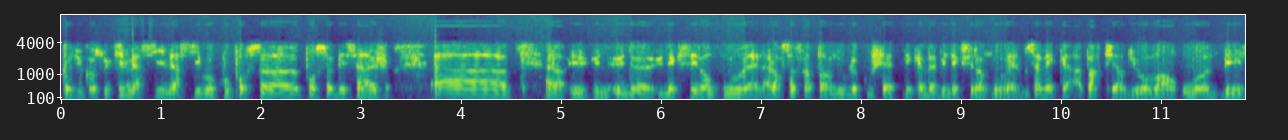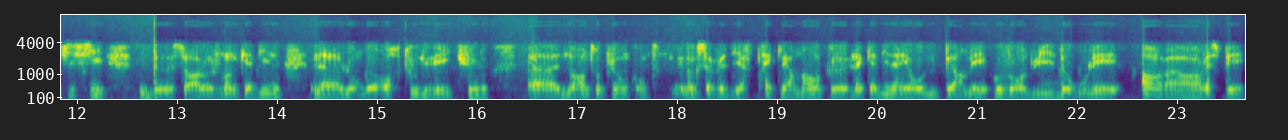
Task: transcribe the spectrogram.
que du constructif. Merci, merci beaucoup pour ce pour ce message. Euh, alors une, excellente nouvelle. Alors ça sera pas en double couchette, mais quand même une excellente nouvelle. Vous savez qu'à partir du moment où on bénéficie de ce rallongement de cabine, la longueur hors tout du véhicule euh, ne rentre plus en compte. Et donc ça veut dire très clairement que la cabine aéro nous permet aujourd'hui de rouler en, respect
